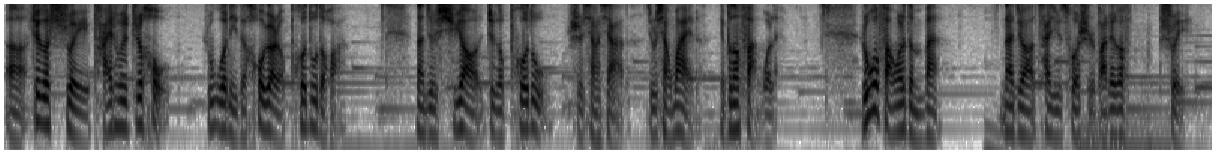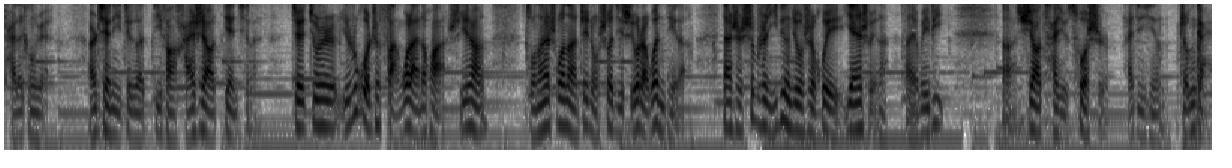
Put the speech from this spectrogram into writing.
啊，这个水排出去之后，如果你的后院有坡度的话，那就需要这个坡度是向下的，就是向外的，你不能反过来。如果反过来怎么办？那就要采取措施，把这个水排得更远，而且你这个地方还是要垫起来。这就是如果是反过来的话，实际上总的来说呢，这种设计是有点问题的。但是是不是一定就是会淹水呢？倒也未必，啊，需要采取措施来进行整改。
